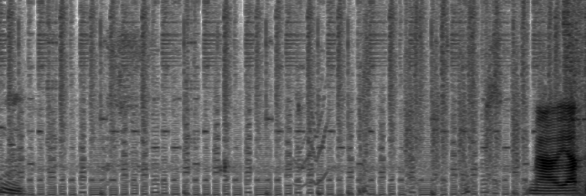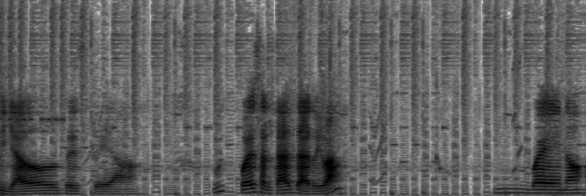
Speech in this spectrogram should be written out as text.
Hmm. Me había pillado desde a... ¿Puedes saltar desde arriba? Hmm, bueno.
